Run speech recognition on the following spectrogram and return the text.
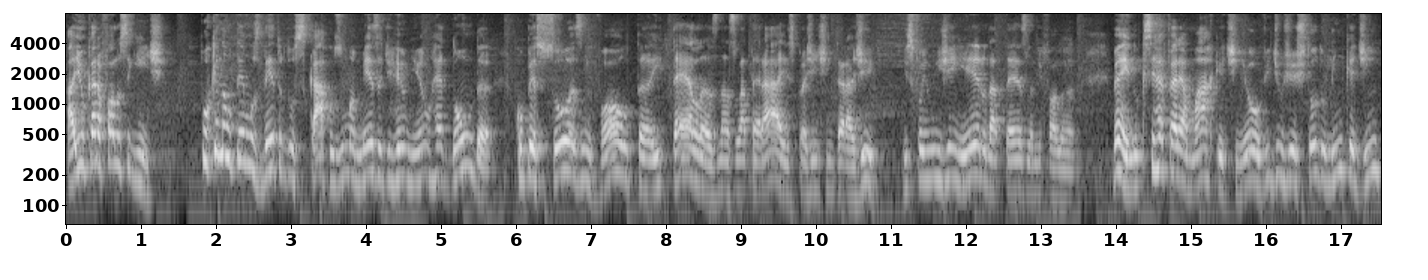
Aí o cara fala o seguinte: por que não temos dentro dos carros uma mesa de reunião redonda com pessoas em volta e telas nas laterais para a gente interagir? Isso foi um engenheiro da Tesla me falando. Bem, no que se refere a marketing, eu ouvi de um gestor do LinkedIn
